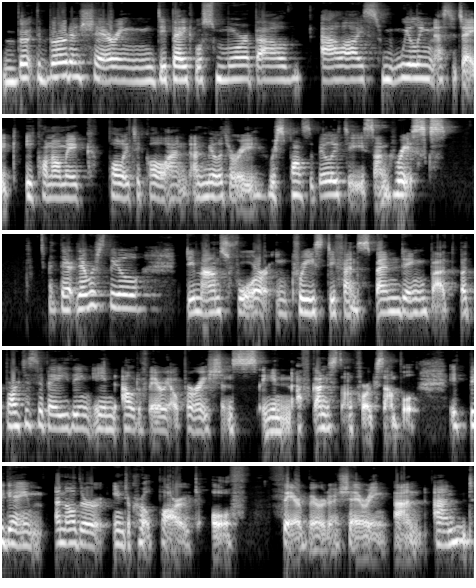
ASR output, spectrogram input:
the burden sharing debate was more about allies' willingness to take economic, political, and, and military responsibilities and risks. There, there, were still demands for increased defense spending, but, but participating in out of area operations in Afghanistan, for example, it became another integral part of fair burden sharing and, and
